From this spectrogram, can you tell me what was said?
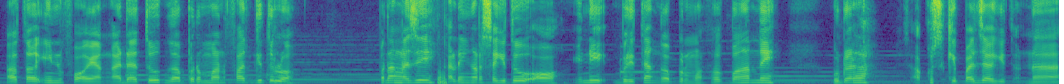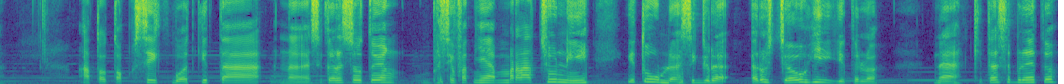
atau info yang ada tuh nggak bermanfaat gitu loh. Pernah nggak sih kalian ngerasa gitu? Oh ini berita nggak bermanfaat banget nih. Udahlah aku skip aja gitu. Nah atau toksik buat kita. Nah segala sesuatu yang bersifatnya meracuni itu udah segera harus jauhi gitu loh. Nah kita sebenarnya tuh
